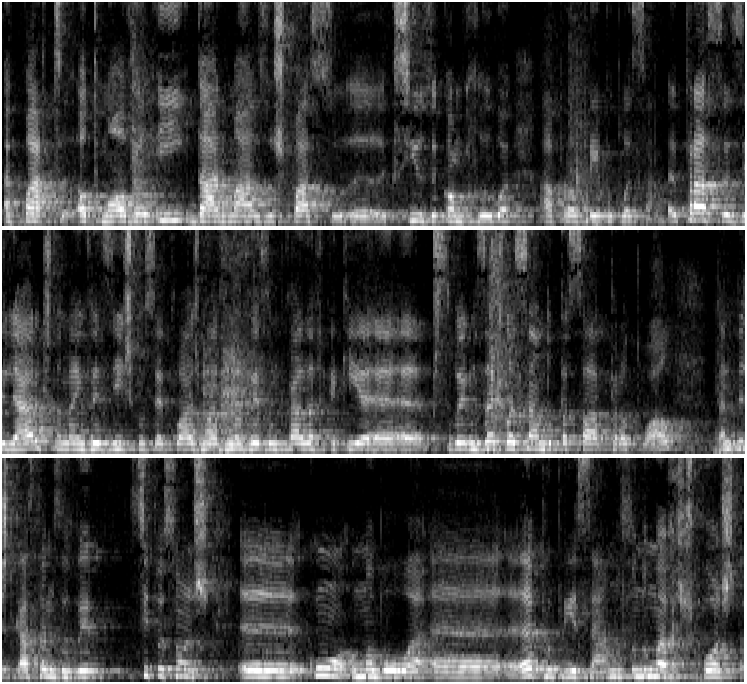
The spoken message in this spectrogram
a parte automóvel e dar mais o espaço uh, que se usa como rua à própria população. Praças e largos, também vazios conceptuais, mais uma vez um bocado aqui a, a percebermos a relação do passado para o atual. Portanto, neste caso estamos a ver situações uh, com uma boa uh, apropriação, no fundo, uma resposta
